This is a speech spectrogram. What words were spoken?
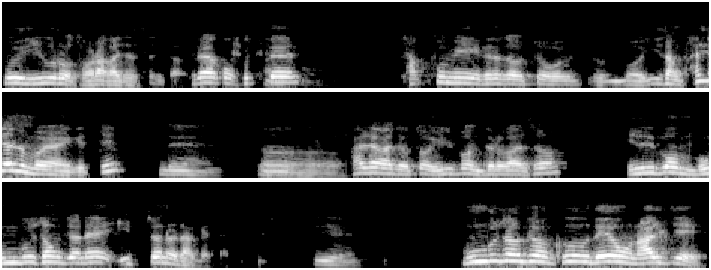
그 이후로 돌아가셨으니까. 그래갖고 그때. 작품이 그래도 좀뭐 이상 팔려는 모양이겠지? 네. 어, 팔려가지고 또 일본 들어가서 일본 문부성전에 입전을 하게 돼. 예. 문부성전 그 내용은 알지?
